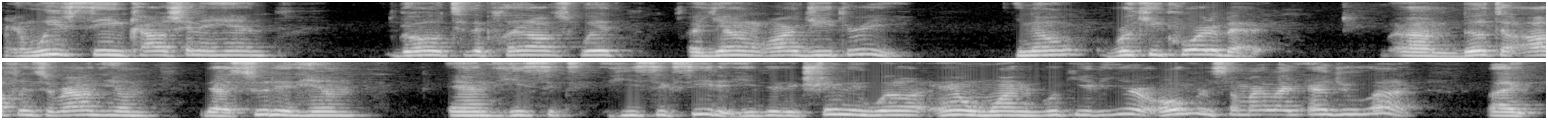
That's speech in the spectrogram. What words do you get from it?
And we've seen Kyle Shanahan go to the playoffs with a young RG3, you know, rookie quarterback. Um, built an offense around him that suited him, and he he succeeded. He did extremely well and won Rookie of the Year over somebody like Andrew Luck. Like,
